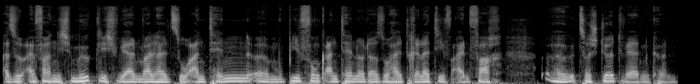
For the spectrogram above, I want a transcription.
also einfach nicht möglich wären, weil halt so Antennen, äh, Mobilfunkantennen oder so halt relativ einfach äh, zerstört werden können.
